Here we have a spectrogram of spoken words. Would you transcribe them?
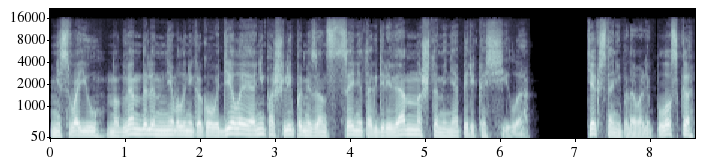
не свою, но Гвендолин не было никакого дела, и они пошли по мизансцене так деревянно, что меня перекосило. Текст они подавали плоско,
